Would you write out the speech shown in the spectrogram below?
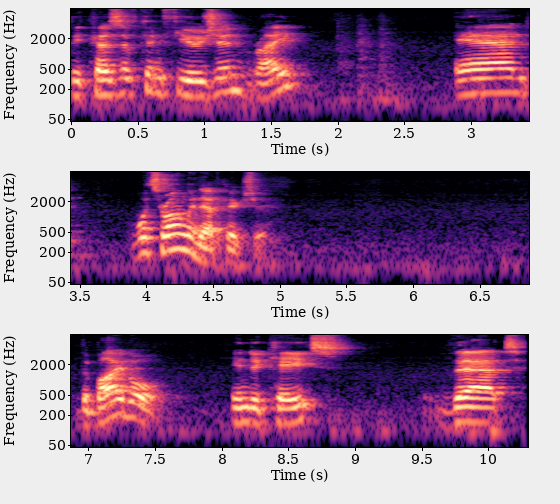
because of confusion, right? And what's wrong with that picture? The Bible indicates that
